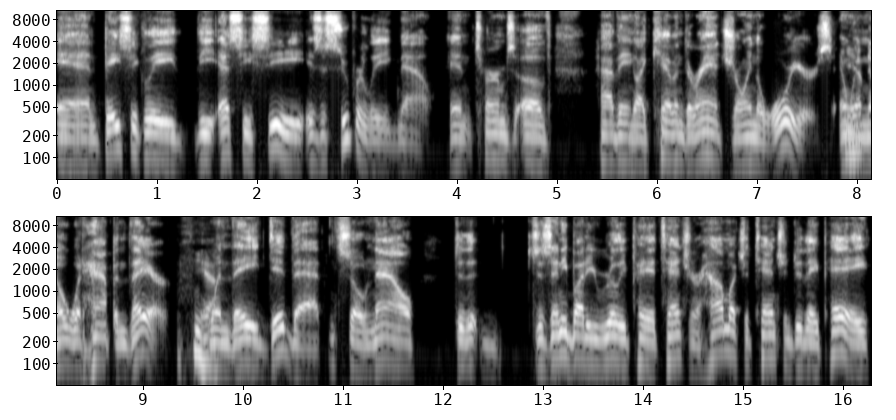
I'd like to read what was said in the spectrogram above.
And basically, the SEC is a super league now in terms of having like Kevin Durant join the Warriors. And yep. we know what happened there yeah. when they did that. So now, do the, does anybody really pay attention or how much attention do they pay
